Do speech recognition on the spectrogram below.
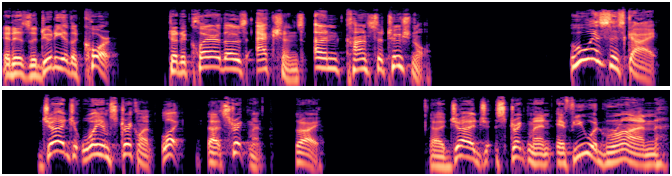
It is the duty of the court to declare those actions unconstitutional. Who is this guy? Judge William Strickland. Look, uh, Strickman. Sorry. Uh, Judge Strickman, if you would run,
